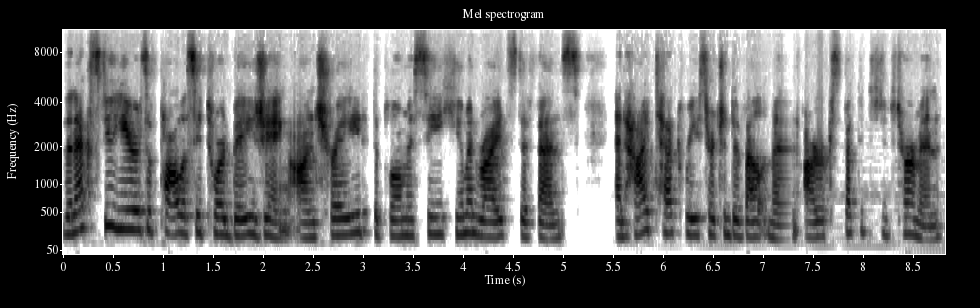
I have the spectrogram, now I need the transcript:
The next few years of policy toward Beijing on trade, diplomacy, human rights, defense, and high tech research and development are expected to determine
